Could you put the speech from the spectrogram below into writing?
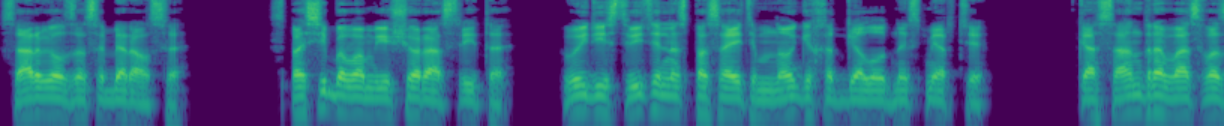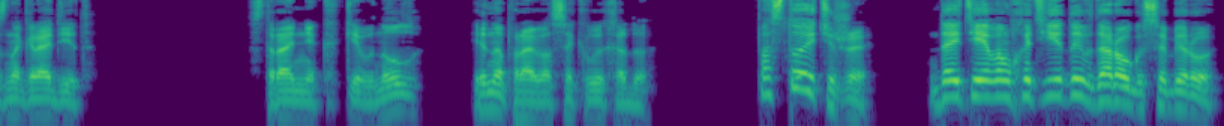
Сарвил засобирался. «Спасибо вам еще раз, Рита. Вы действительно спасаете многих от голодной смерти. Кассандра вас вознаградит». Странник кивнул и направился к выходу. «Постойте же! Дайте я вам хоть еды в дорогу соберу!»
